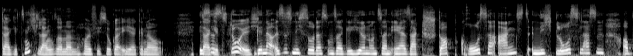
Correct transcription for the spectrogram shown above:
da geht's nicht lang, sondern häufig sogar eher genau, Ist da es- geht's durch. Genau, ist es nicht so, dass unser Gehirn uns dann eher sagt, stopp, große Angst, nicht loslassen, ob,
